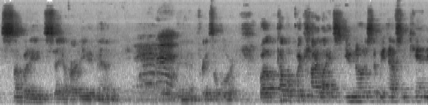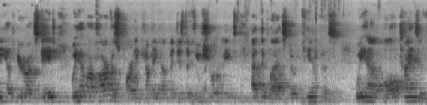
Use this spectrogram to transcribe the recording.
Somebody say a hearty amen. Amen. amen. Praise the Lord. Well, a couple quick highlights. You notice that we have some candy up here on stage. We have our harvest party coming up in just a few short weeks at the Gladstone campus. We have all kinds of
